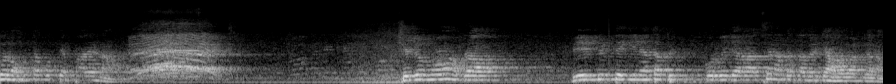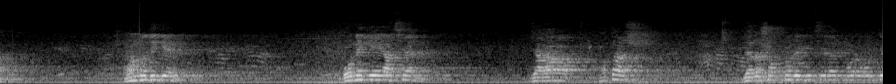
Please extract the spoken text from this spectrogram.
করে হত্যা করতে পারে না। সেজন্য আমরা নেতা কর্মী যারা আছেন, আমরা তাদেরকে আহ্বান জানাব। অন্যদিকে, অনেকেই আছেন যারা হতাশ, যারা স্বপ্ন দেখেছিলেন পরবর্তী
